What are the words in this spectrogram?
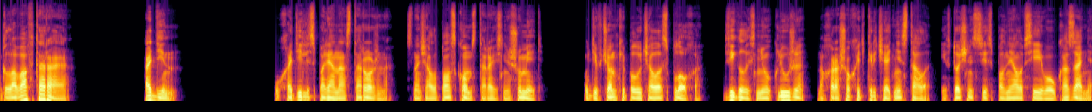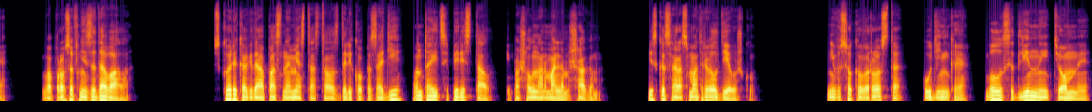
Глава вторая. Один. Уходили с поляны осторожно, сначала ползком, стараясь не шуметь. У девчонки получалось плохо. Двигалась неуклюже, но хорошо хоть кричать не стала и в точности исполняла все его указания. Вопросов не задавала. Вскоре, когда опасное место осталось далеко позади, он таиться перестал и пошел нормальным шагом. Искоса рассматривал девушку. Невысокого роста, худенькая, волосы длинные, темные,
